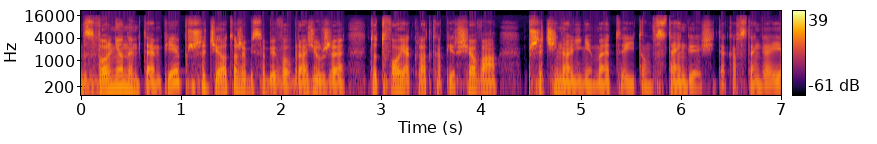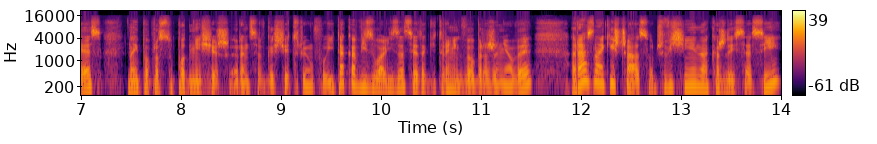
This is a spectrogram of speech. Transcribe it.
w zwolnionym tempie, proszę cię o to, żebyś sobie wyobraził, że to twoja klatka piersiowa przecina linię mety i tą wstęgę, jeśli taka wstęga jest, no i po prostu podniesiesz ręce w geście triumfu. I taka wizualizacja, taki trening wyobrażeniowy, raz na jakiś czas, oczywiście nie na każdej sesji,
